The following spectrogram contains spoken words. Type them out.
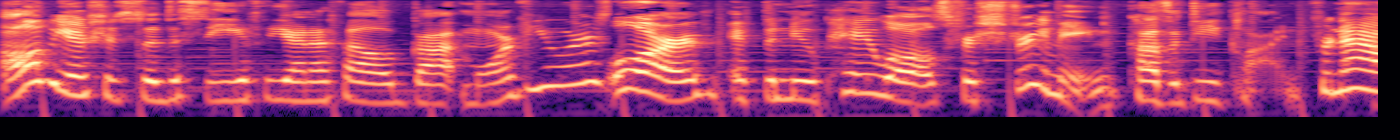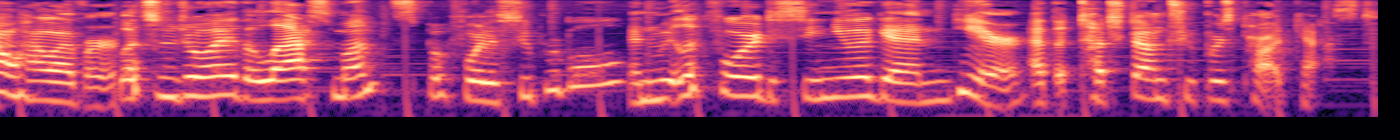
I'll be interested to see if the NFL got more viewers or if the new paywalls for streaming cause a decline. For now, however, let's enjoy the last months before the Super Bowl, and we look forward to seeing you again here at the Touchdown Troopers podcast.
